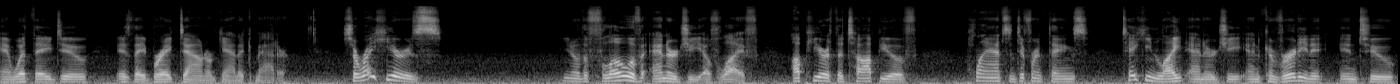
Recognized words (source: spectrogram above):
and what they do is they break down organic matter. So right here is you know the flow of energy of life. Up here at the top you have plants and different things taking light energy and converting it into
